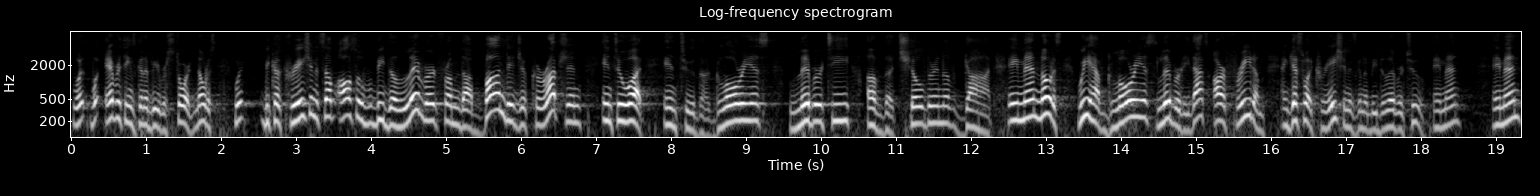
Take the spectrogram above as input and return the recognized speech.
what, what, everything's going to be restored. Notice because creation itself also will be delivered from the bondage of corruption into what? Into the glorious liberty of the children of god. Amen? Notice we have glorious liberty. That's our freedom. And guess what? Creation is going to be delivered too. Amen Amen.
